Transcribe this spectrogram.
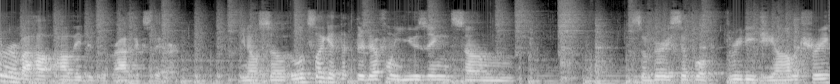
wondering about how, how they did the graphics there. You know, so it looks like it, they're definitely using some some very simple 3D geometry,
